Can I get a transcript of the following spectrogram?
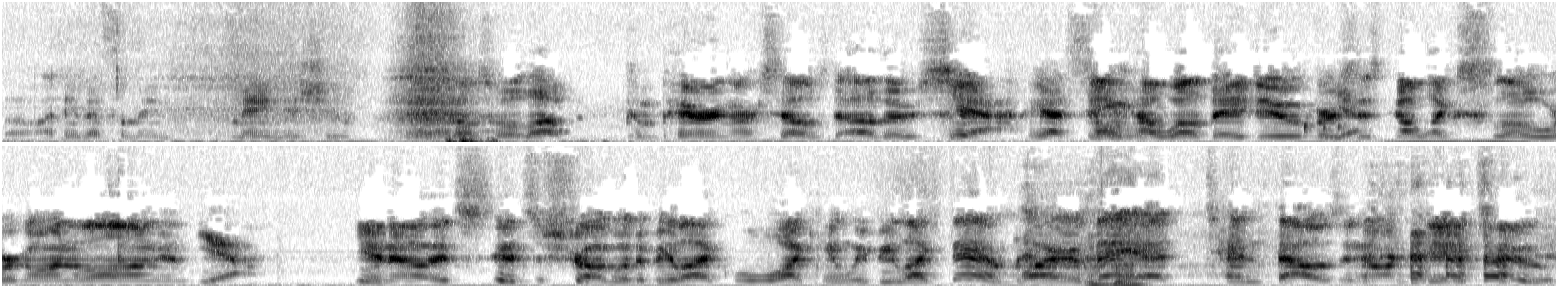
So I think that's the main main issue. There's also a lot of comparing ourselves to others. Yeah, yeah, Seeing how well they do versus how like slow we're going along, and yeah, you know, it's it's a struggle to be like, well, why can't we be like them? Why are they at ten thousand on day two?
